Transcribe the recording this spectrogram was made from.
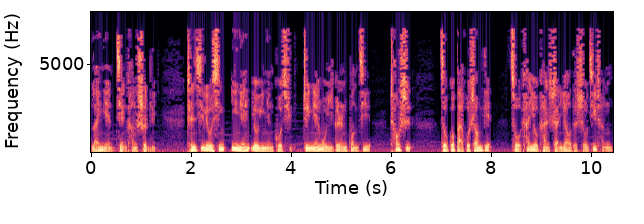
来年健康顺利。晨曦流星，一年又一年过去，这一年我一个人逛街、超市，走过百货商店，左看右看闪耀的手机城、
